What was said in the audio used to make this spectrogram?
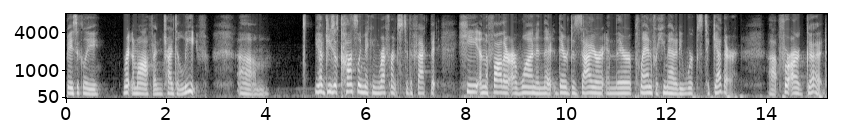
basically written him off and tried to leave. Um, you have Jesus constantly making reference to the fact that he and the Father are one and their, their desire and their plan for humanity works together uh, for our good.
